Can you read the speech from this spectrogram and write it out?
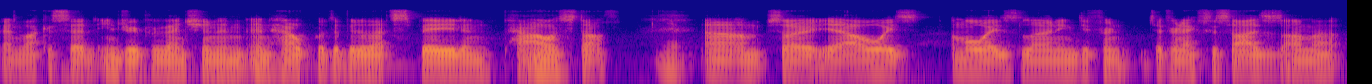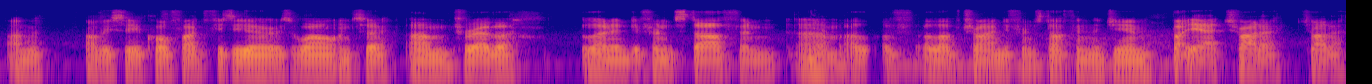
and like I said, injury prevention and, and help with a bit of that speed and power stuff. Yeah. Um, so yeah, I always I'm always learning different different exercises. I'm a I'm a, obviously a qualified physio as well, and so I'm forever learning different stuff. And um, I love I love trying different stuff in the gym. But yeah, try to try to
